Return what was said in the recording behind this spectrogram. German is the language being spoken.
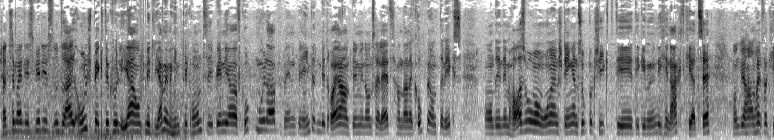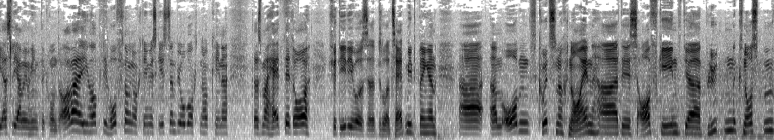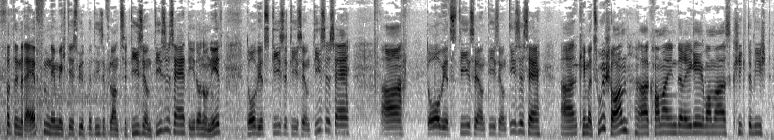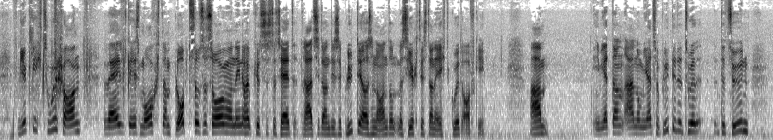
Schaut mal, das wird jetzt total unspektakulär und mit Lärm im Hintergrund. Ich bin ja auf Gruppenurlaub, bin Behindertenbetreuer und bin mit unseren Leuten und einer Gruppe unterwegs. Und in dem Haus, wo wir wohnen, stehen super geschickt die, die gewöhnliche Nachtkerze. Und wir haben halt Verkehrslärm im Hintergrund. Aber ich habe die Hoffnung, nachdem ich es gestern beobachten habe können, dass wir heute da, für die, die was ein bisschen Zeit mitbringen, äh, am Abend kurz nach neun äh, das Aufgehen der Blütenknospen von den Reifen, nämlich das wird bei dieser Pflanze diese und diese sein, die da noch nicht. Da wird es diese, diese und diese sein. Äh, da wird es diese und diese und diese sein. Äh, können wir zuschauen, äh, kann man in der Regel, wenn man es geschickt erwischt, wirklich zuschauen weil das macht einen Plop sozusagen und innerhalb kürzester Zeit dreht sich dann diese Blüte auseinander und man sieht das dann echt gut aufgehen. Ähm, ich werde dann auch noch mehr zur Blüte dazu erzählen.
